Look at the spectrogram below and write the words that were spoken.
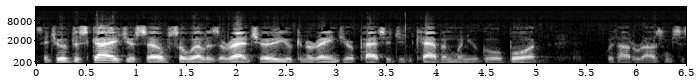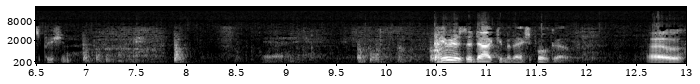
Since you have disguised yourself so well as a rancher, you can arrange your passage and cabin when you go aboard without arousing suspicion. Here is the document I spoke of. I'll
